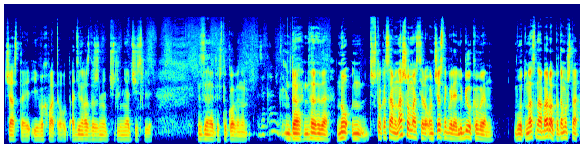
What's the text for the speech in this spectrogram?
часто и выхватывал. Один раз даже чуть ли не отчислили. За этой штуковину. За камень? Да, да, да, да. Но что касаемо нашего мастера, он, честно говоря, любил КВН. Вот у нас наоборот, потому что,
